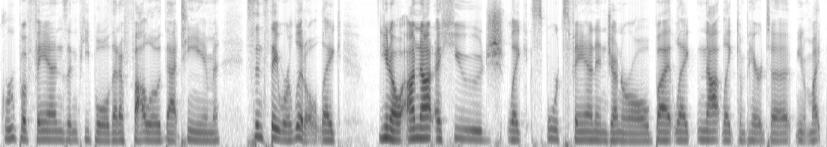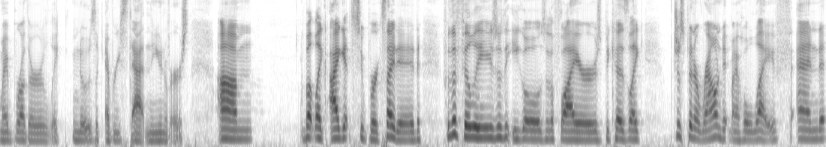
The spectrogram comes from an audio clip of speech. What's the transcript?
group of fans and people that have followed that team since they were little. Like, you know, I'm not a huge like sports fan in general, but like not like compared to, you know, my my brother like knows like every stat in the universe. Um but like I get super excited for the Phillies or the Eagles or the Flyers because like just been around it my whole life. And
